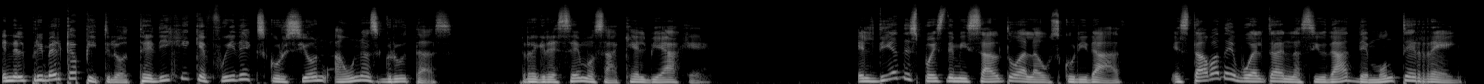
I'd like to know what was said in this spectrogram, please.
En el primer capítulo te dije que fui de excursión a unas grutas. Regresemos a aquel viaje. El día después de mi salto a la oscuridad, estaba de vuelta en la ciudad de Monterrey.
